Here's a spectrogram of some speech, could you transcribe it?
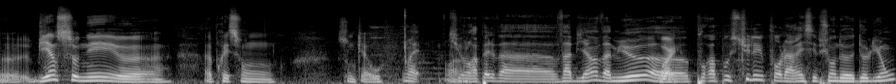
euh, bien sonné euh, après son, son chaos. Ouais, qui on le rappelle va, va bien, va mieux, euh, pourra postuler pour la réception de, de Lyon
